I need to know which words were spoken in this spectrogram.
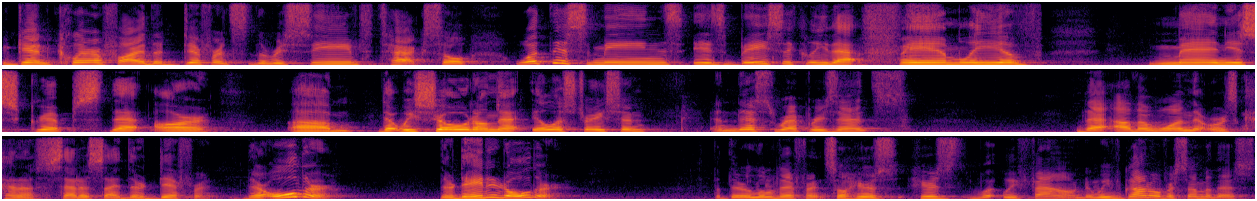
again, clarify the difference, the received text. So what this means is basically that family of manuscripts that are um, that we showed on that illustration, and this represents that other one that was kind of set aside. They're different. They're older. They're dated older, but they're a little different. So here's here's what we found, and we've gone over some of this.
